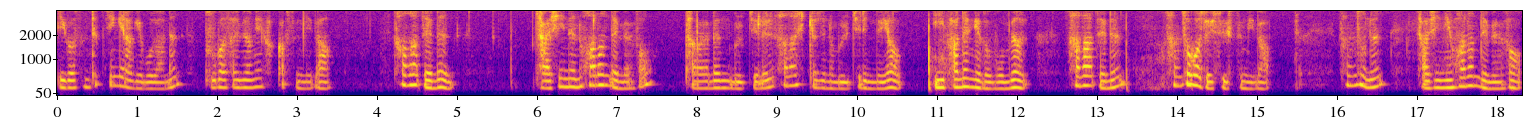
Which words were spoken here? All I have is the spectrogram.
이것은 특징이라기보다는 부가 설명에 가깝습니다. 산화제는 자신은 환원되면서 다른 물질을 산화시켜주는 물질인데요. 이 반응에서 보면 산화제는 산소가 될 수 있습니다. 산소는 자신이 환원되면서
